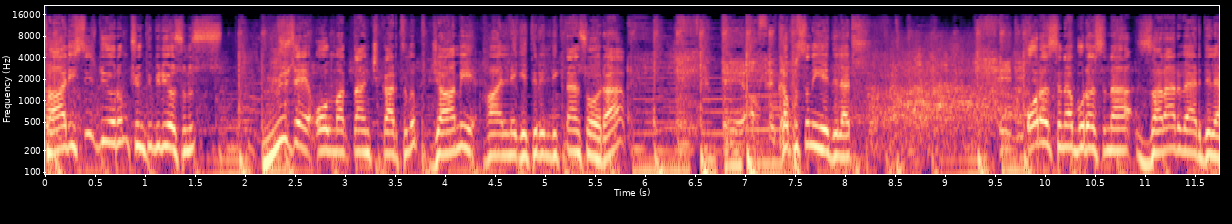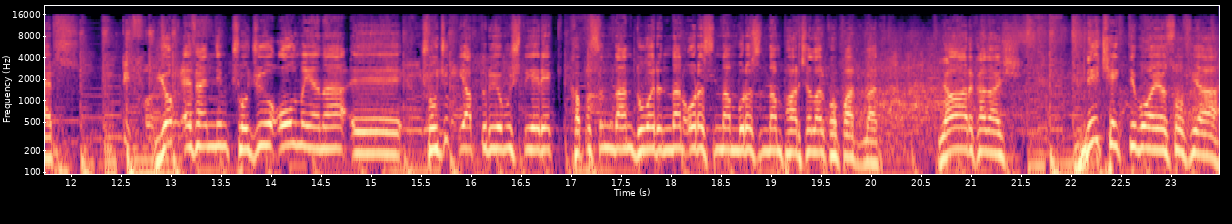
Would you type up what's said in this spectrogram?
Talihsiz diyorum çünkü biliyorsunuz müze olmaktan çıkartılıp cami haline getirildikten sonra E Kapısını yediler. Orasına burasına zarar verdiler. Yok efendim çocuğu olmayana e, çocuk yaptırıyormuş diyerek kapısından duvarından orasından burasından parçalar kopardılar. Ya arkadaş ne çekti bu Ayasofya?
